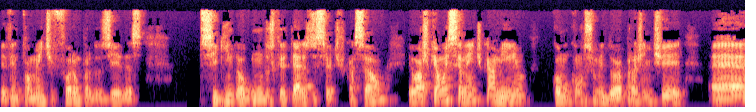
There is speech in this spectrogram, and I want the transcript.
eventualmente foram produzidas seguindo algum dos critérios de certificação, eu acho que é um excelente caminho como consumidor para a gente é,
